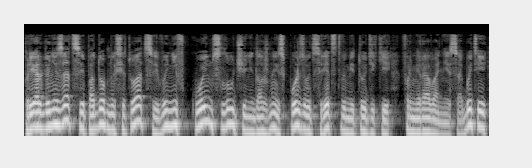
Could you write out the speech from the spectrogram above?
При организации подобных ситуаций вы ни в коем случае не должны использовать средства методики формирования событий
